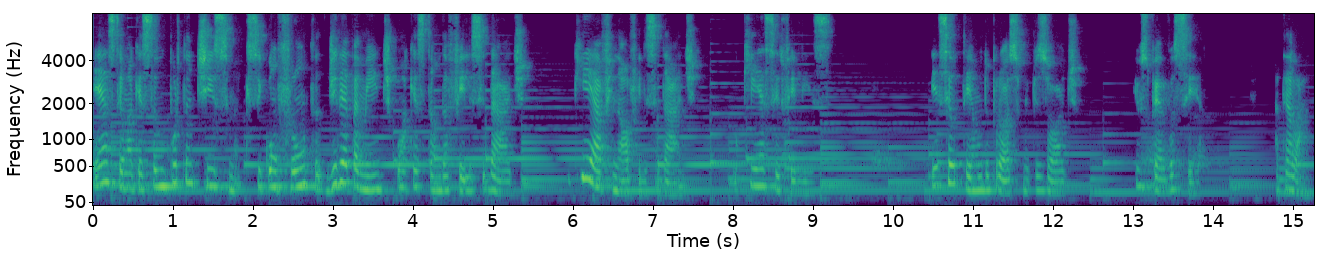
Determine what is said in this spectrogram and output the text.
Esta é uma questão importantíssima que se confronta diretamente com a questão da felicidade. O que é afinal felicidade? O que é ser feliz? Esse é o tema do próximo episódio. Eu espero você. Até lá!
